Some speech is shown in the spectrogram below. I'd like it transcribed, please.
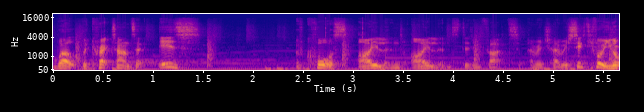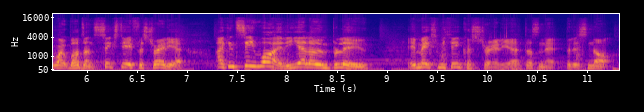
well, the correct answer is, of course, Ireland. Ireland did, in fact, enrich Herbie. 64, you got right, well done. 68 for Australia. I can see why. The yellow and blue, it makes me think Australia, doesn't it? But it's not.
